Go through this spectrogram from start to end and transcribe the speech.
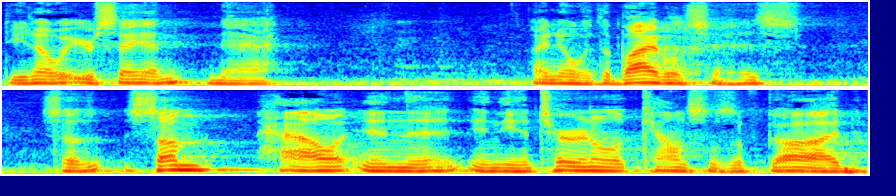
Do you know what you're saying? Nah. I know what the Bible says. So somehow in the in the eternal counsels of God,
